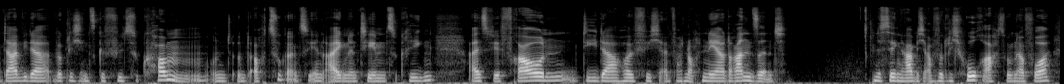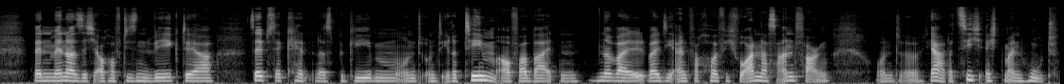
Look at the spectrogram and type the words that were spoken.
da wieder wirklich ins Gefühl zu kommen und, und auch Zugang zu ihren eigenen Themen zu kriegen, als wir Frauen, die da häufig einfach noch näher dran sind. Deswegen habe ich auch wirklich Hochachtung davor, wenn Männer sich auch auf diesen Weg der Selbsterkenntnis begeben und, und ihre Themen aufarbeiten, ne, weil, weil die einfach häufig woanders anfangen. Und äh, ja, da ziehe ich echt meinen Hut.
